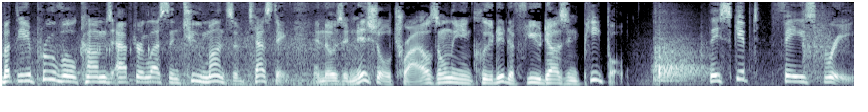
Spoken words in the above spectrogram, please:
But the approval comes after less than two months of testing, and those initial trials only included a few dozen people. They skipped phase three,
